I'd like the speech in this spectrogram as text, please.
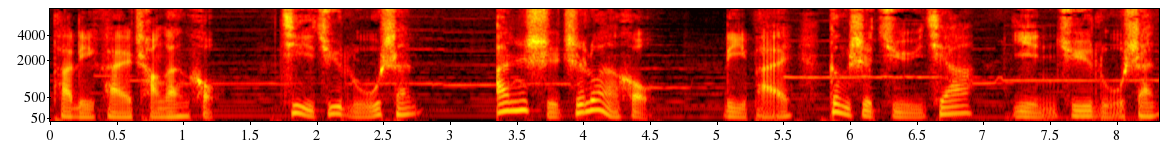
他离开长安后，寄居庐山。安史之乱后，李白更是举家隐居庐山。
